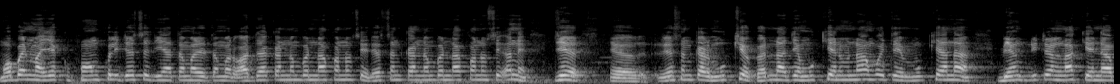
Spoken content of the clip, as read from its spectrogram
મોબાઈલમાં એક ફોર્મ ખુલી જશે, જ્યાં તમારે તમારો આધાર કાર્ડ નંબર નાખવાનો છે, રેશન કાર્ડ નંબર નાખવાનો છે, અને જે રેશન કાર્ડ મુખ્ય ઘરના જે મુખ્યનું નામ હોય તે મુખ્યના બેંક ડિટેલ નાખી અને આ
